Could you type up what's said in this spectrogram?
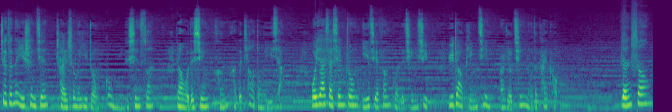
却在那一瞬间产生了一种共鸣的心酸，让我的心狠狠地跳动了一下。我压下心中一切翻滚的情绪，语调平静而又轻柔地开口：“人生，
